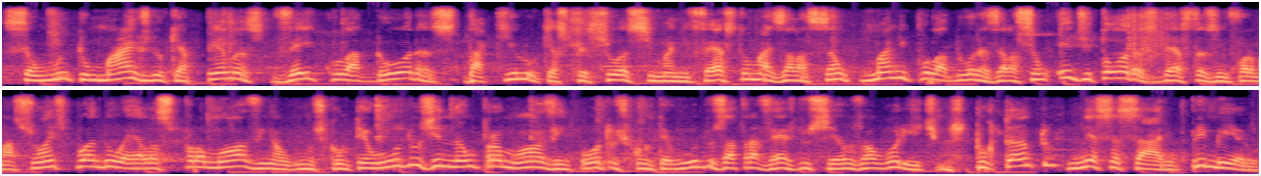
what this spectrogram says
são muito mais do que apenas veiculadoras daquilo aquilo que as pessoas se manifestam, mas elas são manipuladoras, elas são editoras destas informações quando elas promovem alguns conteúdos e não promovem outros conteúdos através dos seus algoritmos. Portanto, necessário, primeiro,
